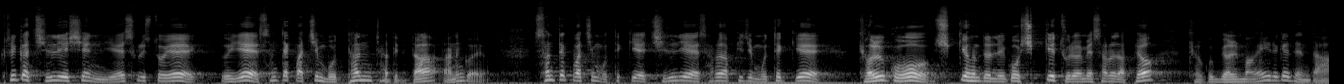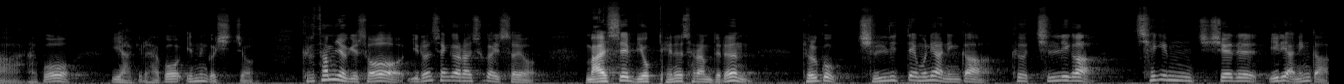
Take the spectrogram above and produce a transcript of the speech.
그러니까 진리의 신 예수 그리스도에 의해 선택받지 못한 자들이다라는 거예요. 선택받지 못했기에 진리에 사로잡히지 못했기에 결국 쉽게 흔들리고 쉽게 두려움에 사로잡혀 결국 멸망에 이르게 된다라고 이야기를 하고 있는 것이죠. 그렇다면 여기서 이런 생각을 할 수가 있어요. 말세에 미혹되는 사람들은 결국 진리 때문이 아닌가? 그 진리가 책임지셔야 될 일이 아닌가?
